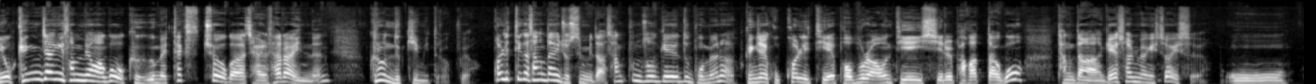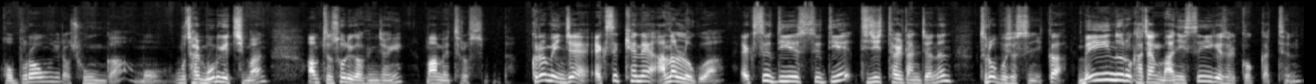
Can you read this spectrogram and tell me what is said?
요 굉장히 선명하고 그 음의 텍스처가 잘 살아있는 그런 느낌이더라고요. 퀄리티가 상당히 좋습니다. 상품 소개에도 보면은 굉장히 고퀄리티의 버브라운 DAC를 박았다고 당당하게 설명이 써 있어요. 오, 버브라운이라 좋은가? 뭐, 뭐 잘 모르겠지만 아무튼 소리가 굉장히 마음에 들었습니다. 그러면 이제 엑스캔의 아날로그와 XDSD의 디지털 단자는 들어보셨으니까 메인으로 가장 많이 쓰이게 될 것 같은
